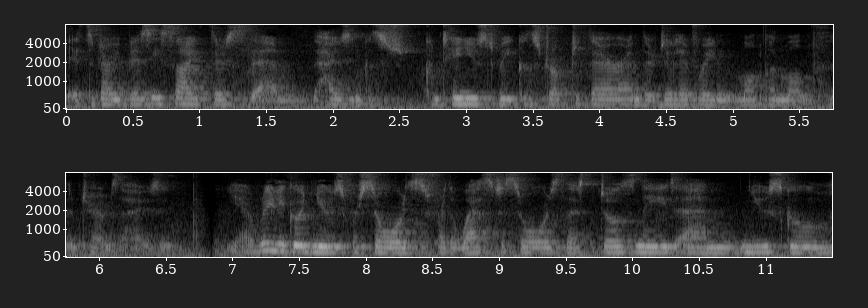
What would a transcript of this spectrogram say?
It's a very busy site. There's um, housing continues to be constructed there, and they're delivering month on month in terms of housing. Yeah, really good news for Swords, for the west of Swords that does need um, new school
